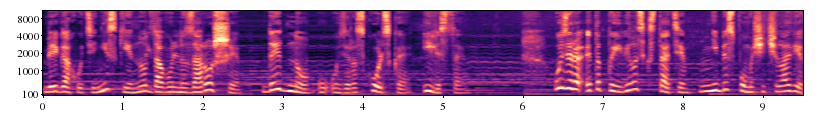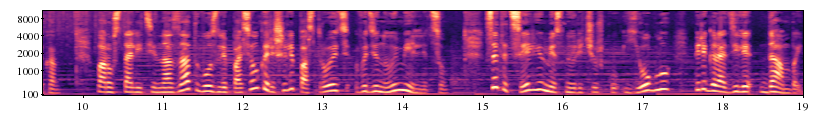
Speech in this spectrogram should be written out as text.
Берега хоть и низкие, но довольно заросшие, да и дно у озера скользкое, илистое. Озеро это появилось, кстати, не без помощи человека. Пару столетий назад возле поселка решили построить водяную мельницу. С этой целью местную речушку Йоглу перегородили дамбой.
